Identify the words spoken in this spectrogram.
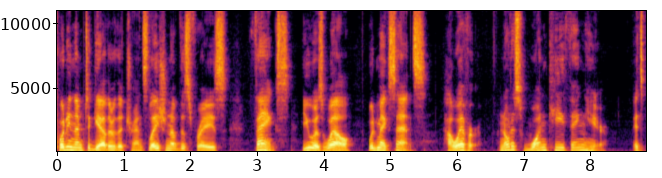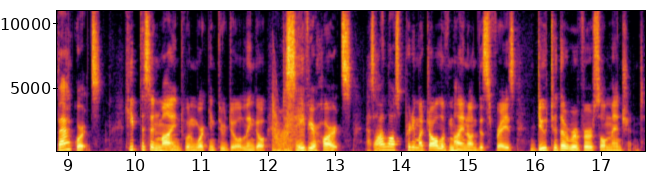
Putting them together, the translation of this phrase, thanks, you as well, would make sense. However, notice one key thing here. It's backwards. Keep this in mind when working through Duolingo to save your hearts, as I lost pretty much all of mine on this phrase due to the reversal mentioned.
